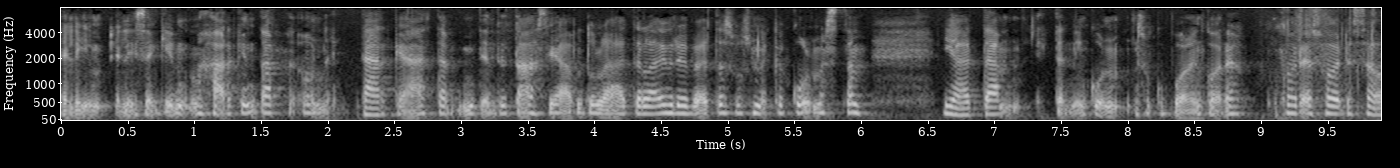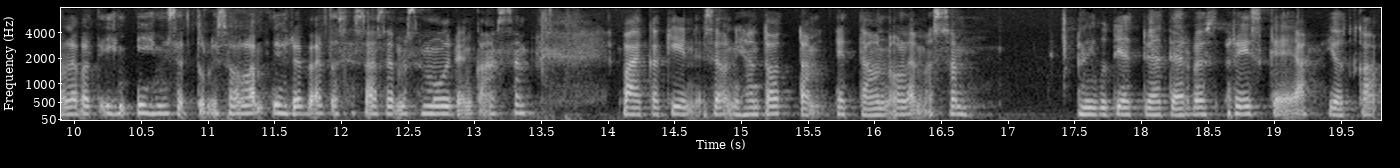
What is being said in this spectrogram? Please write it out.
Eli, eli sekin harkinta on tärkeää, että miten tätä asiaa tulee ajatella yhdenvertaisuusnäkökulmasta. Ja että, että niin kuin sukupuolen korjaushoidossa olevat ihmiset tulisi olla yhdenvertaisessa asemassa muiden kanssa vaikkakin se on ihan totta, että on olemassa niin kuin tiettyjä terveysriskejä, jotka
